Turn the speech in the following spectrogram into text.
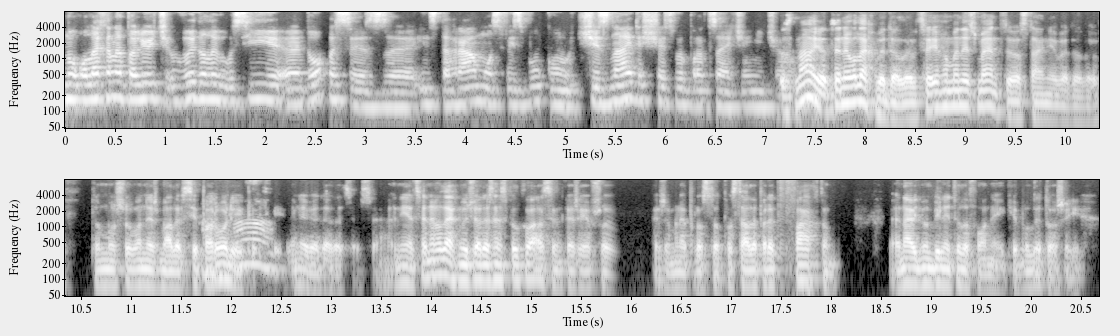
Ну, Олег Анатолійович видалив усі е, дописи з інстаграму, з Фейсбуку. Чи знаєте щось ви про це, чи нічого? Знаю, це не Олег видалив, це його менеджмент останній видалив, тому що вони ж мали всі паролі, Ага. і вони видали це все. Ні, це не Олег. Ми вчора з ним спілкувалися. Він каже, я в шоці. Каже, мене просто поставили перед фактом. Навіть мобільні телефони, які були, теж їх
